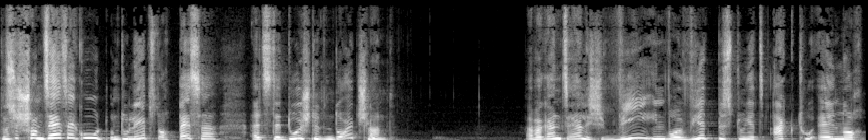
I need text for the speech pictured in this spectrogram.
Das ist schon sehr, sehr gut und du lebst auch besser als der Durchschnitt in Deutschland. Aber ganz ehrlich, wie involviert bist du jetzt aktuell noch,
